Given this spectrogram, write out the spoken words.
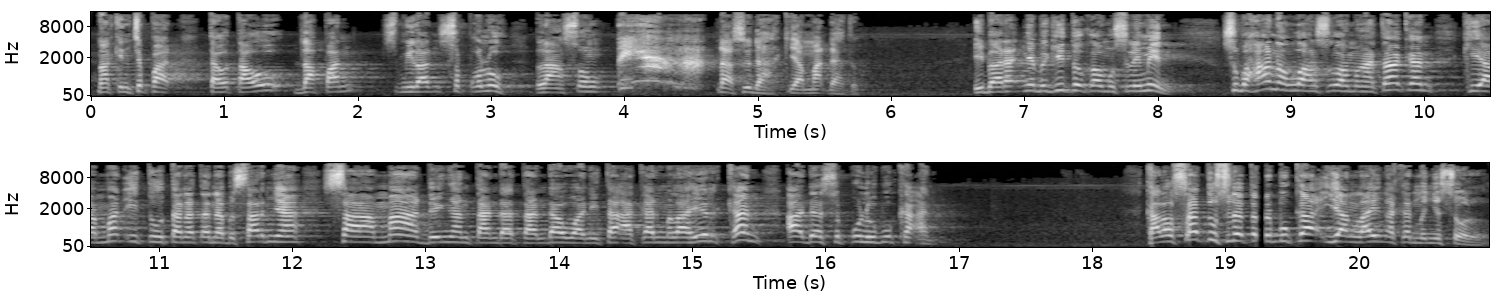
Makin cepat. Tahu-tahu 8, 9, 10 langsung dah sudah kiamat dah tuh. Ibaratnya begitu kaum muslimin. Subhanallah Rasulullah mengatakan kiamat itu tanda-tanda besarnya sama dengan tanda-tanda wanita akan melahirkan ada 10 bukaan. Kalau satu sudah terbuka yang lain akan menyusul.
